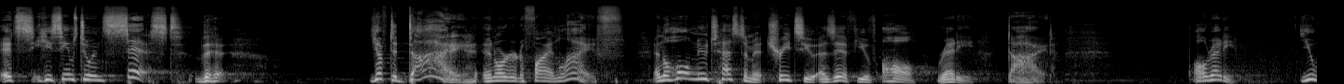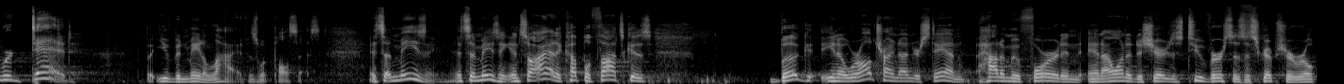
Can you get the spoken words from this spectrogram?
it's, he seems to insist that you have to die in order to find life. And the whole New Testament treats you as if you've already died. Already. You were dead, but you've been made alive, is what Paul says. It's amazing. It's amazing. And so I had a couple thoughts because Boog, you know, we're all trying to understand how to move forward, and, and I wanted to share just two verses of scripture real,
